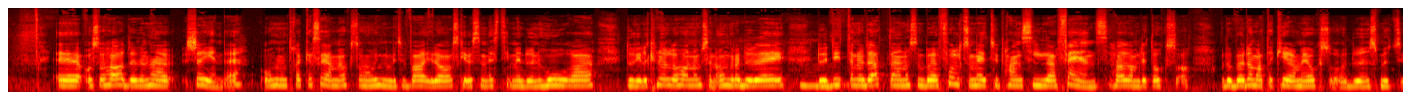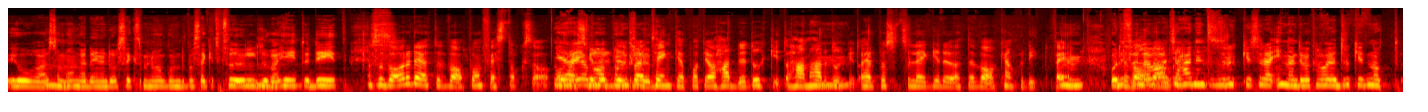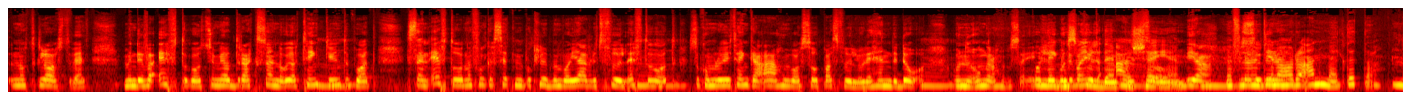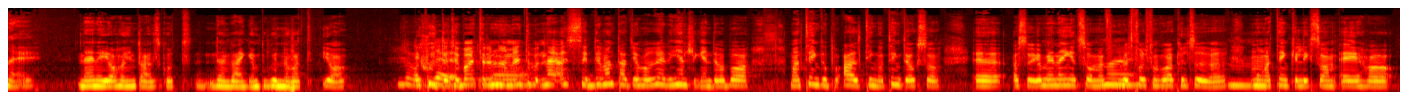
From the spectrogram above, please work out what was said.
Eh, och så hörde den här tjejen det och hon trakasserade mig också. Hon ringde mig typ varje dag och skrev sms till mig. Du är en hora, du ville knulla honom, sen ångrar du dig, du är ditten och dattan. Och så började folk som är typ hans lilla fans höra om det också. Och då började de attackera mig också. Du är en smutsig hora som ångrar dig när du har sex med någon. Du var säkert full, du var hit och dit. Och så var det det att du var på en fest också. Och Ja, då skulle du börja tänka på att jag hade druckit och han hade druckit och helt plötsligt så lägger du att det var kanske ditt fel. Mm. Och det, fulla var att jag hade inte druckit sådär innan. Det var kanske jag druckit något, något glas du vet. Men det var efteråt som jag drack sönder och jag tänkte ju inte på att sen efteråt när folk har sett mig på klubben vara jävligt full efteråt så kommer de ju tänka att ah, hon var så pass full och det hände då och nu ångrar hon sig. Och lägger det var skulden på tjejen. Ja. Men Så Florentina, det- har du anmält detta? Nej. nej, nej jag har inte alls gått den vägen på grund av att jag det var är sjukt att jag berättade nu, ja. men inte, nej, alltså, det var inte att jag var rädd egentligen. Det var bara, man tänker på allting och tänkte också, eh, alltså, jag menar inget så, men Nej. folk från våra kulturer, många tänker liksom, har, har,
